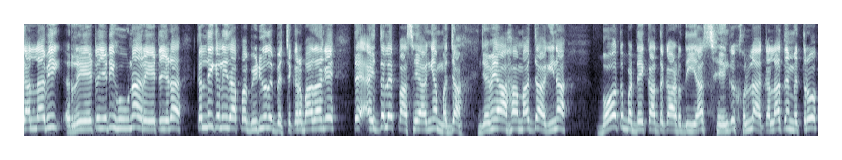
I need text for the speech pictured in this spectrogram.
ਗੱਲ ਆ ਵੀ ਰੇਟ ਜਿਹੜੀ ਹੋਊ ਨਾ, ਰੇਟ ਜਿਹੜਾ ਕੱਲੀ ਕੱਲੀ ਦਾ ਆਪਾਂ ਵੀਡੀਓ ਦੇ ਵਿੱਚ ਕਰਵਾ ਦਾਂਗੇ। ਤੇ ਇਧਰਲੇ ਪਾਸੇ ਆ ਗਈਆਂ ਮੱਝਾਂ। ਜਿਵੇਂ ਆਹ ਮੱਝ ਆ ਗਈ ਨਾ, ਬਹੁਤ ਵੱਡੇ ਕੱਦ ਕਾਟਦੀ ਆ ਸਿੰਘ ਖੁੱਲਾ ਕੱਲਾ ਤੇ ਮਿੱਤਰੋ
